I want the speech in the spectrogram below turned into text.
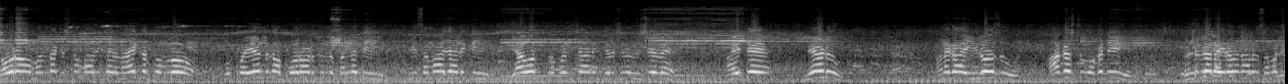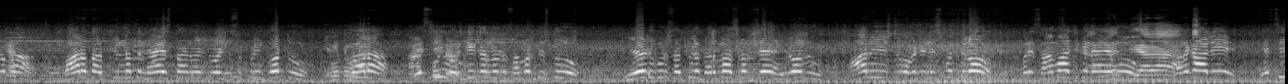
గౌరవ మందకృష్ణ మాదిగారి నాయకత్వంలో ముప్పై ఏళ్ళుగా పోరాడుతున్న సంగతి ఈ సమాజానికి యావత్ ప్రపంచానికి తెలిసిన విషయమే. అయితే నేడు అనగా ఈరోజు ఆగస్టు ఒకటి రెండు వేల ఇరవై నాలుగు సంవత్సరంలో భారత అత్యున్నత న్యాయస్థానమైనటువంటి సుప్రీంకోర్టు ఇవాళ ఎస్సీ వర్గీకరణను సమర్థిస్తూ ఏడుగురు సభ్యుల ధర్మాసనంచే ఈరోజు ఆరు ఇష్టు ఒకటి నిష్పత్తిలో మరి సామాజిక న్యాయము జరగాలి. ఎస్సీ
